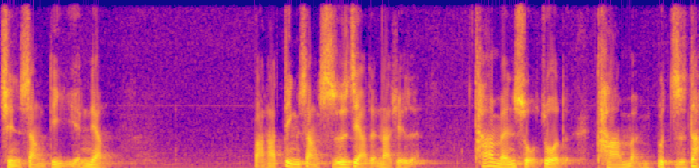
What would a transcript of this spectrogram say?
请上帝原谅，把他钉上十字架的那些人，他们所做的，他们不知道。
